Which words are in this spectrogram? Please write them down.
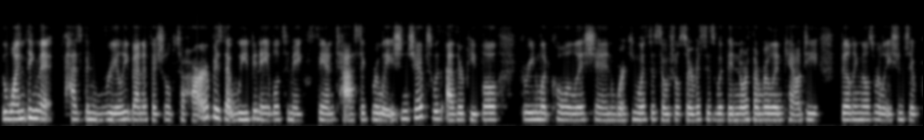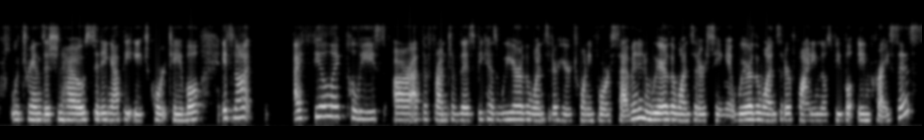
the one thing that has been really beneficial to HARP is that we've been able to make fantastic relationships with other people, Greenwood Coalition, working with the social services within Northumberland County, building those relationships with Transition House, sitting at the H court table. It's not I feel like police are at the front of this because we are the ones that are here 24 7 and we're the ones that are seeing it. We're the ones that are finding those people in crisis.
